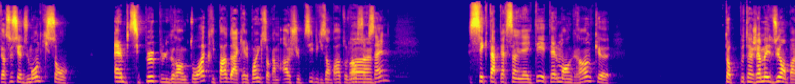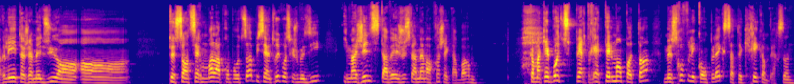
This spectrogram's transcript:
Versus, il y a du monde qui sont un petit peu plus grands que toi, qui parlent de à quel point ils sont comme Ah, je suis petit, puis qu'ils en parlent tout le temps Ouais. sur scène. C'est que ta personnalité est tellement grande que t'as jamais dû en parler, t'as jamais dû en, en- te sentir mal à propos de ça. Puis c'est un truc où est-ce que je me dis Imagine si t'avais juste la même approche avec ta barbe. Comme à quel point tu perdrais tellement pas de temps, mais je trouve que les complexes, ça te crée comme personne.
